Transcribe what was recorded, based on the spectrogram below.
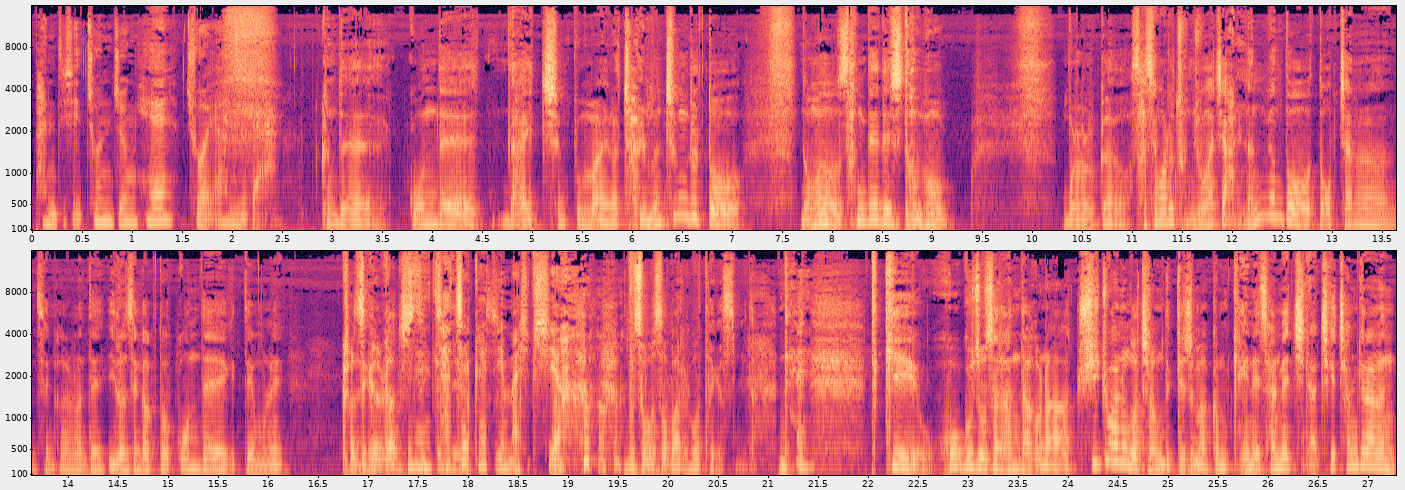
반드시 존중해 주어야 합니다. 근데 꼰대 나이층뿐만 아니라 젊은 층들도 너무 상대에 대해서 너무 뭐라 그럴까요? 사생활을 존중하지 않는 면도 또 없지 않은 생각을 하는데 이런 생각도 꼰대이기 때문에 그런 생각을 가질 수도 네, 있겠네요. 자책하지 마십시오. 무서워서 말을 못하겠습니다. 네. 네. 특히 호구 조사를 한다거나 취조하는 것처럼 느껴질 만큼 개인의 삶에 지나치게 참견하는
